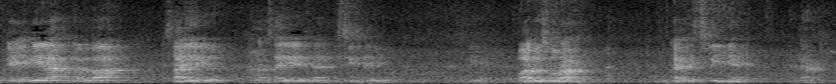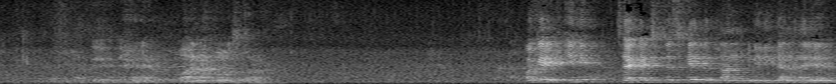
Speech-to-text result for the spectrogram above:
Okey, inilah gambar saya, anak saya dan isteri saya. Okay. Baru seorang. Bukan isteri ya. Anak. Kata, oh, anak baru seorang. Okey, ini saya akan cerita sikit tentang pendidikan saya.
